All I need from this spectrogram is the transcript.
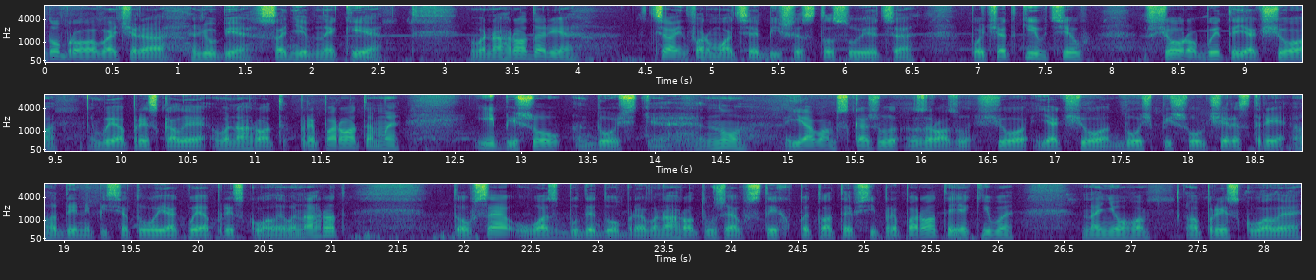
Доброго вечора, любі садівники виноградарі. Ця інформація більше стосується початківців. Що робити, якщо ви оприскали виноград препаратами і пішов дощ? Ну, я вам скажу зразу, що якщо дощ пішов через 3 години після того, як ви оприскували виноград, то все у вас буде добре. Виноград вже встиг впитати всі препарати, які ви на нього оприскували.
